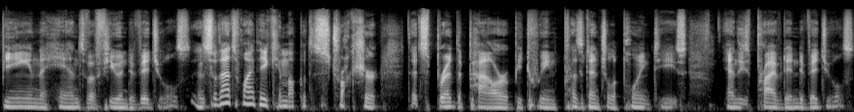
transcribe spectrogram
being in the hands of a few individuals. And so that's why they came up with a structure that spread the power between presidential appointees and these private individuals.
